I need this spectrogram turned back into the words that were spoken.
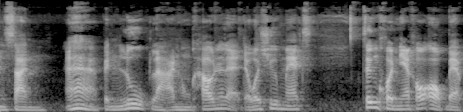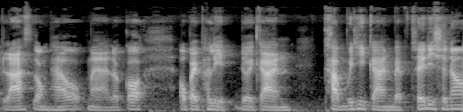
นซันอ่าเป็นลูกหลานของเขาเนี่ยแหละ แต่ว่าชื่อแม็กซ์ซึ่งคนนี้เขาออกแบบลาสรองเท้าออกมา แล้วก็เอาไปผลิตโดยการทำวิธีการแบบ traditional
